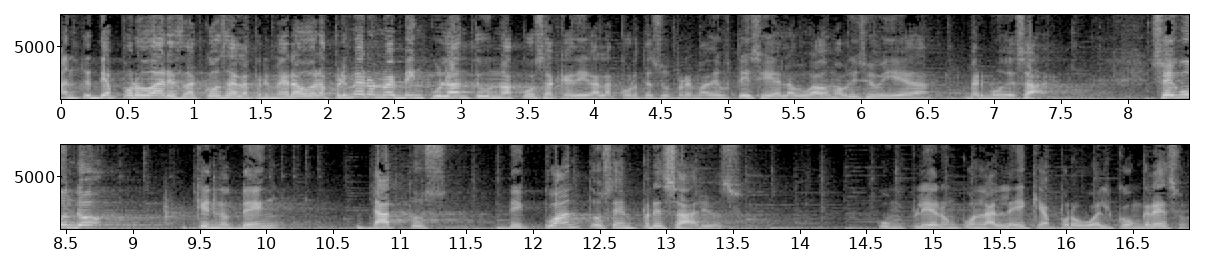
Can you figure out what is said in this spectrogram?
Antes de aprobar esa cosa de la primera hora, primero no es vinculante una cosa que diga la Corte Suprema de Justicia y el abogado Mauricio Villeda Bermúdez sabe. Segundo, que nos den datos de cuántos empresarios cumplieron con la ley que aprobó el Congreso,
